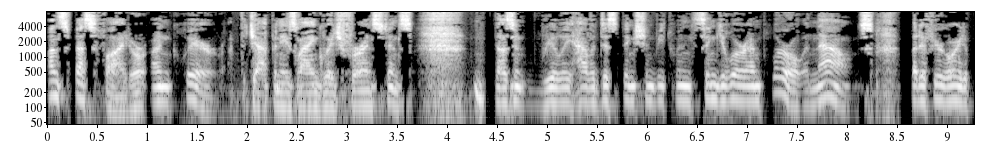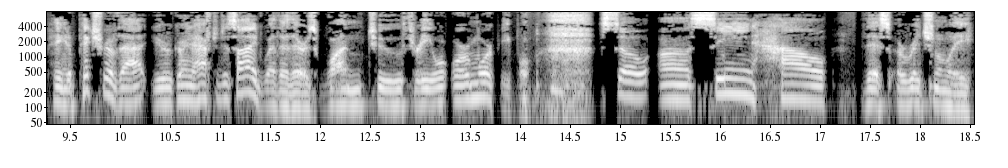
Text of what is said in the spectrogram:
unspecified or unclear. The Japanese language, for instance, doesn't really have a distinction between singular and plural in nouns. But if you're going to paint a picture of that, you're going to have to decide whether there's one, two, three, or, or more people. So, uh, seeing how this originally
